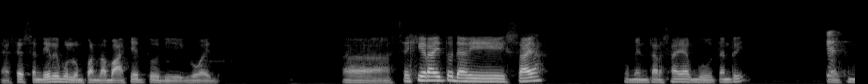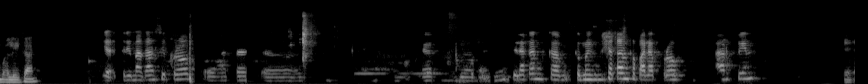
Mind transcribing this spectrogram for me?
ya, saya sendiri belum pernah baca itu di gua itu uh, saya kira itu dari saya komentar saya Bu Tendri ya. saya kembalikan ya terima kasih Prof atas uh, jawabannya silakan ke, ke, kepada Prof Arvin Ya,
